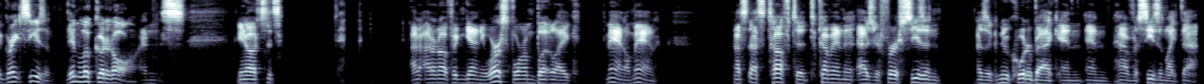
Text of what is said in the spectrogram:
a great season. Didn't look good at all, and you know, it's it's. I, I don't know if it can get any worse for him, but like, man, oh man, that's that's tough to to come in as your first season as a new quarterback and and have a season like that.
